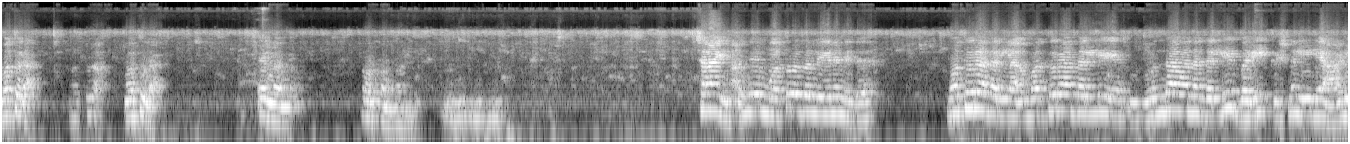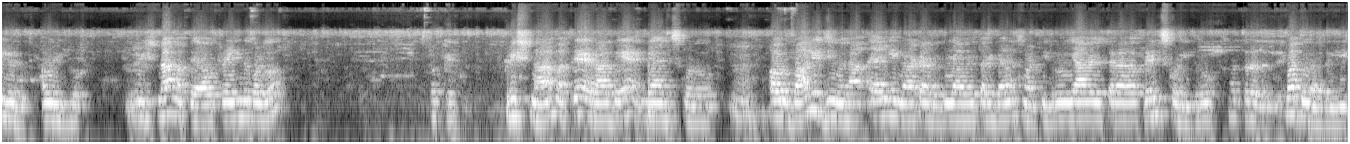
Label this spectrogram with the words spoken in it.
ಮಥುರಾ. ಮಥುರಾ. ಮಥುರಾ. ಎಲ್ಲನೂ. ನೋಡ್ಕೊಂಡು ಚೆನ್ನಾಗಿತ್ತು. ಅಂದ್ರೆ ಮಥುರಾದಲ್ಲಿ ಏನೇನಿದೆ? ಮಥುರಾದಲ್ಲ ಮಥುರಾದಲ್ಲಿ ಬೃಂದಾವನದಲ್ಲಿ ಬರೀ ಕೃಷ್ಣ ಲೀಲೆ ಆಡಿರೋದು ಅವರಿಬ್ರು. ಕೃಷ್ಣ ಮತ್ತೆ ಅವ್ರ ಫ್ರೆಂಡ್ಗಳು. ಓಕೆ ಕೃಷ್ಣ ಮತ್ತೆ ರಾಧೆ ಡ್ಯಾನ್ಸ್ಗಳು. ಅವ್ರ ಬಾಲ್ಯ ಜೀವನ ಹೆಂಗೆ ಆಟ ಆಡೋದು ಯಾವ ತರ ಡ್ಯಾನ್ಸ್ ಮಾಡ್ತಿದ್ರು ಯಾವ ತರ ಫ್ರೆಂಡ್ಸ್ಗಳಿದ್ರು ಮಥುರಾದಲ್ಲಿ. ಮಥುರಾದಲ್ಲಿ.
